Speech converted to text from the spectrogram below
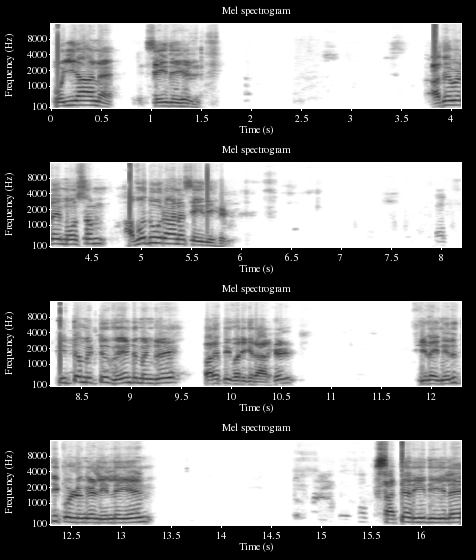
பொய்யான செய்திகள். அதைவிட மோசம் அவதூறான செய்திகள். திட்டமிட்டு வேண்டுமென்று பரப்பி வருகிறார்கள். இதை நிறுத்திக் கொள்ளுங்கள் இல்லையே? சட்ட ரீதியிலே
